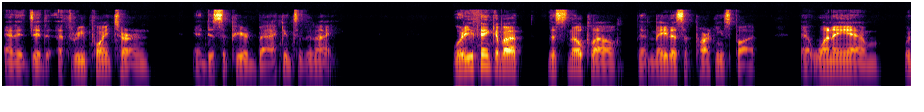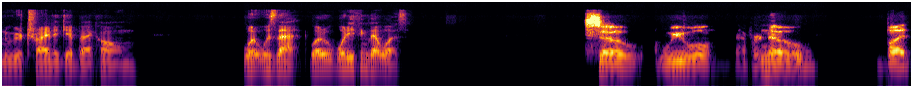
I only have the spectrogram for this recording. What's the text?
and it did a three point turn and disappeared back into the night. What do you think about the snowplow that made us a parking spot at 1 a.m. when we were trying to get back home? What was that? What, what do you think that was? So we will never know, but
